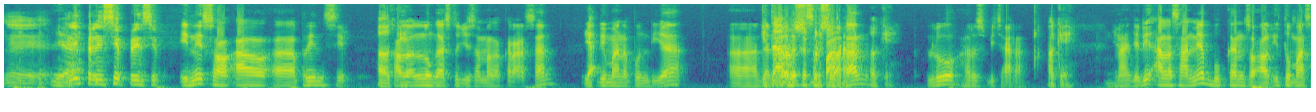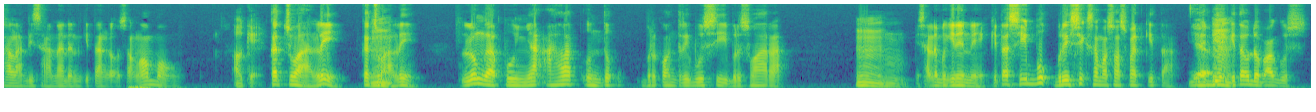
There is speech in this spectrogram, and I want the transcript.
Iya. Iya. Ini prinsip-prinsip. Ini soal eh, prinsip. Oke. Kalau lu nggak setuju sama kekerasan, Ya. di mana pun dia, eh, dan Kita lu ada harus kesempatan, bersuara. Oke. lu harus bicara. Oke. Nah, jadi alasannya bukan soal itu masalah di sana dan kita nggak usah ngomong. Oke. Kecuali, kecuali Hmm. lu nggak punya alat untuk berkontribusi, bersuara. Hmm. Misalnya begini nih, kita sibuk berisik sama sosmed kita. Iya. Media Hmm. kita udah bagus.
